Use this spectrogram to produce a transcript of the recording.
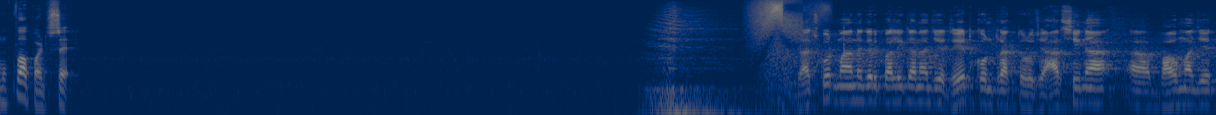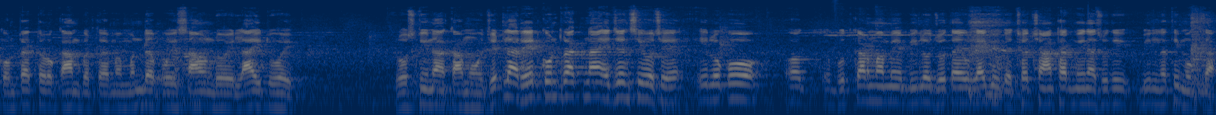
મૂકવા પડશે. રાજકોટ મહાનગરપાલિકાના જે રેટ કોન્ટ્રાક્ટરો છે, આરસીના ભાવમાં જે કોન્ટ્રાક્ટરો કામ કરતા હોય, એમાં મંડપ હોય, સાઉન્ડ હોય, લાઇટ હોય, રોશનીના કામો જેટલા રેટ કોન્ટ્રાક્ટના એજન્સીઓ છે, એ લોકો ભૂતકાળમાં મેં બિલો જોતા એવું લાગ્યું કે છ છ આઠ આઠ મહિના સુધી બિલ નથી મૂકતા.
